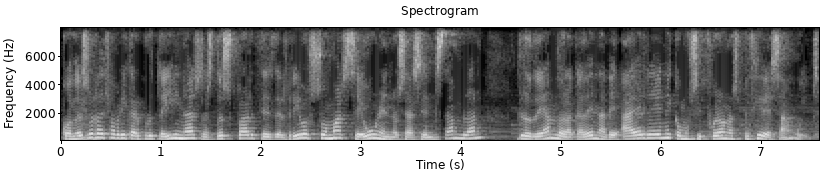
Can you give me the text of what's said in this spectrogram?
Cuando es hora de fabricar proteínas, las dos partes del ribosoma se unen, o sea, se ensamblan, rodeando la cadena de ARN como si fuera una especie de sándwich.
